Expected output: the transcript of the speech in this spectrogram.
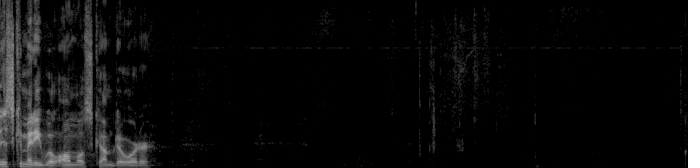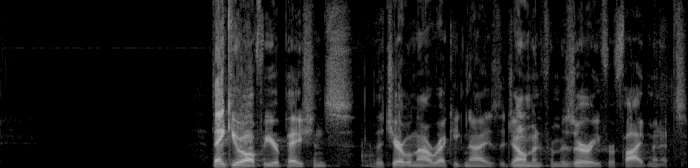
This committee will almost come to order. Thank you all for your patience. The Chair will now recognize the gentleman from Missouri for five minutes.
